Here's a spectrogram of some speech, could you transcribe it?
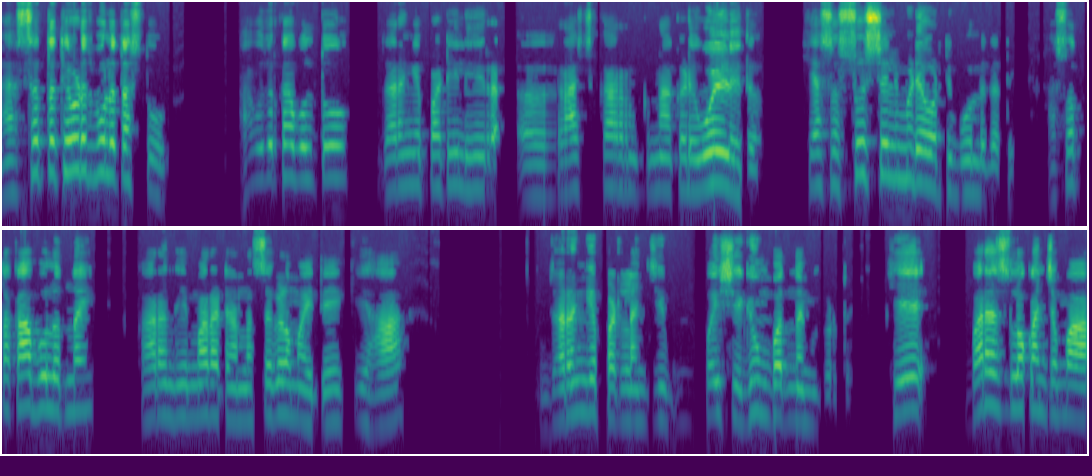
हा सतत एवढंच बोलत असतो. अगोदर काय बोलतो? जारंगे पाटील हे रा- अं, राजकारणाकडे वळलेत हे असं सोशल मीडियावरती बोललं जाते. हा स्वतः का बोलत नाही? कारण हे मराठ्यांना सगळं माहिती आहे की हा जारंगे पाटलांची पैसे घेऊन बदनामी करतोय. हे बऱ्याच लोकांच्या मा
